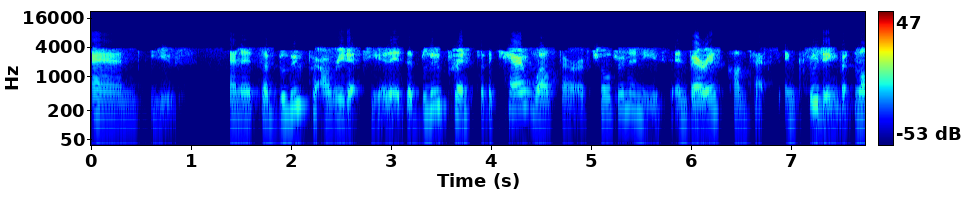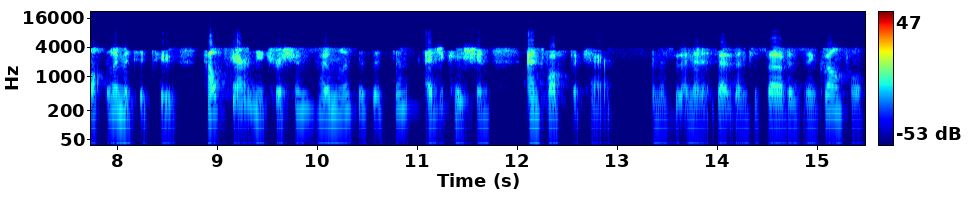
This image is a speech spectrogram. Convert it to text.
and youth. And it's a blueprint, I'll read it to you. It's a blueprint for the care welfare of children and youth in various contexts, including but not limited to healthcare, nutrition, homeless assistance, education, and foster care and, this, and then it says, and to serve as an example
